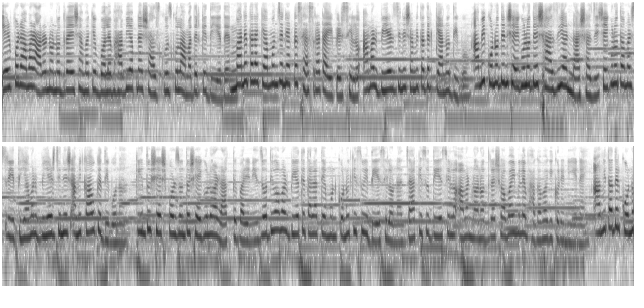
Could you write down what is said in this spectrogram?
এরপরে আমার আরও ননদরা এসে আমাকে বলে, ভাবি, আপনার সাজগুজগুলো আমাদেরকে দিয়ে দেন। মানে তারা কেমন জানি একটা স্যাঁচড়া টাইপের ছিল। আমার বিয়ের জিনিস আমি তাদের কেন দিব? আমি কোনোদিন সেইগুলো দিয়ে সাজি আর না সাজি সেগুলো তো আমার স্মৃতি। আমার বিয়ের জিনিস আমি কাউকে দিব না। কিন্তু শেষ পর্যন্ত সেগুলো আর রাখতে পারিনি যদিও আমার বিয়েতে তারা তেমন কোনো কিছুই দিয়েছিল না। যা কিছু দিয়েছিল আমার ননদরা সবাই মিলে ভাগাভাগি করে নিয়ে নেয়। আমি তাদের কোনো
